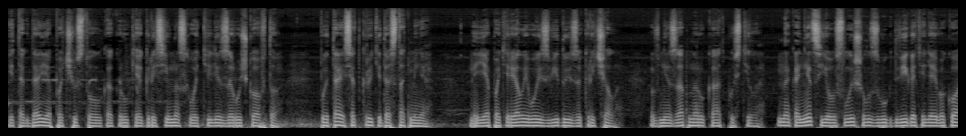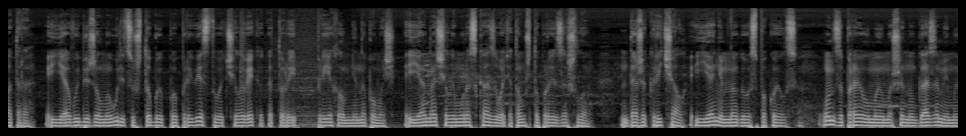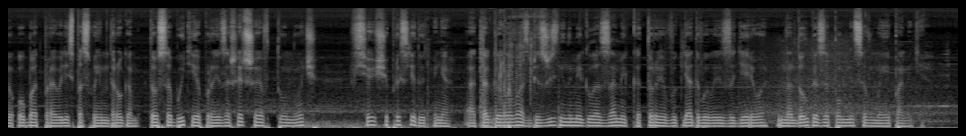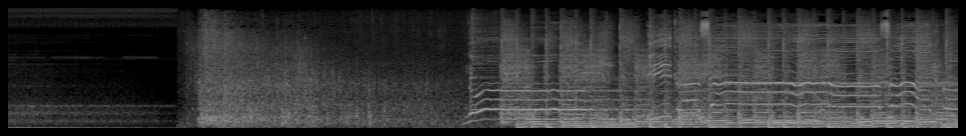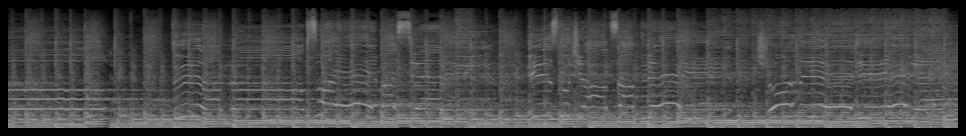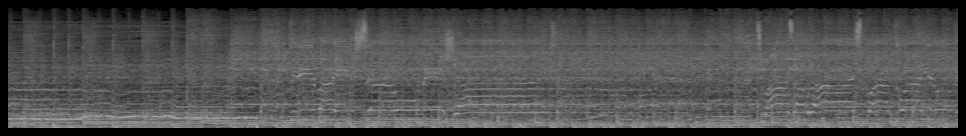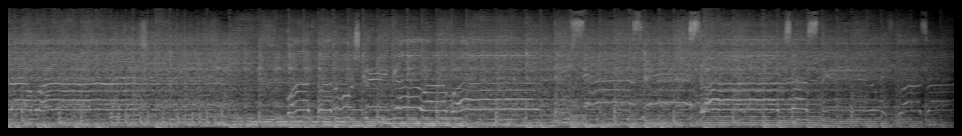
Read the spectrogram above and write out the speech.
И тогда я почувствовал, как руки агрессивно схватили за ручку авто, пытаясь открыть и достать меня. Я потерял его из виду и закричал. Внезапно рука отпустила. Наконец я услышал звук двигателя эвакуатора. Я выбежал на улицу, чтобы поприветствовать человека, который приехал мне на помощь. Я начал ему рассказывать о том, что произошло. Даже кричал, я немного успокоился. Он заправил мою машину газом, и мы оба отправились по своим дорогам. То событие, произошедшее в ту ночь, все еще преследует меня. А та голова с безжизненными глазами, которая выглядывала из-за дерева, надолго запомнится в моей памяти.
